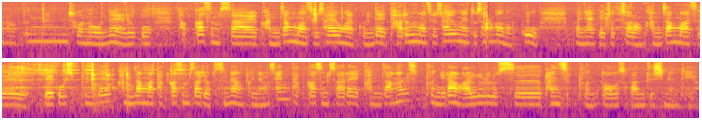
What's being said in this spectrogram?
여러분 저는 오늘 요거 닭가슴살 간장 맛을 사용할 건데 다른 맛을 사용해도 상관없고 만약에 저처럼 간장 맛을 내고 싶은데 간장 맛 닭가슴살이 없으면 그냥 생 닭가슴살에 간장 한 스푼이랑 알룰로스 반 스푼 넣어서 만드시면 돼요.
